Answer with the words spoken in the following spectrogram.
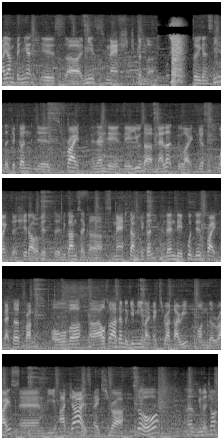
Ayam penyet is uh, it means smashed chicken lah. So you can see the chicken is fried and then they, they use a mallet to like just whack the shit out of it. So it becomes like a smashed up chicken. And then they put this fried batter crumbs all over. Uh, I also asked them to give me like extra curry on the rice and the achar is extra. So let's give it a shot.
